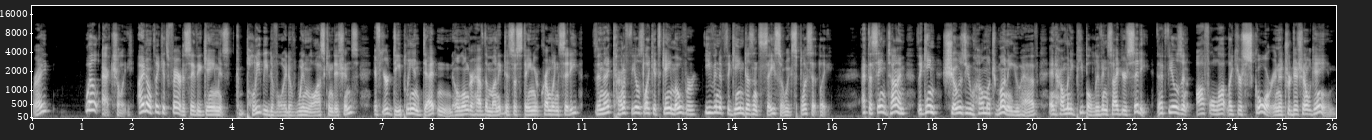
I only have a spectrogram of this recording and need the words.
right? Well, actually, I don't think it's fair to say the game is completely devoid of win-loss conditions. If you're deeply in debt and no longer have the money to sustain your crumbling city, then that kind of feels like it's game over, even if the game doesn't say so explicitly. At the same time, the game shows you how much money you have and how many people live inside your city. That feels an awful lot like your score in a traditional game.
